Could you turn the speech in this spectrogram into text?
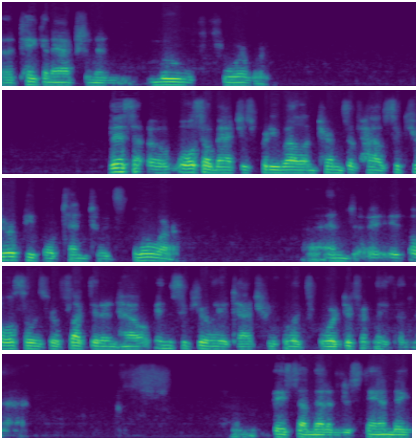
uh, take an action, and move forward. This uh, also matches pretty well in terms of how secure people tend to explore. Uh, and it also is reflected in how insecurely attached people explore differently than that. Um, based on that understanding,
